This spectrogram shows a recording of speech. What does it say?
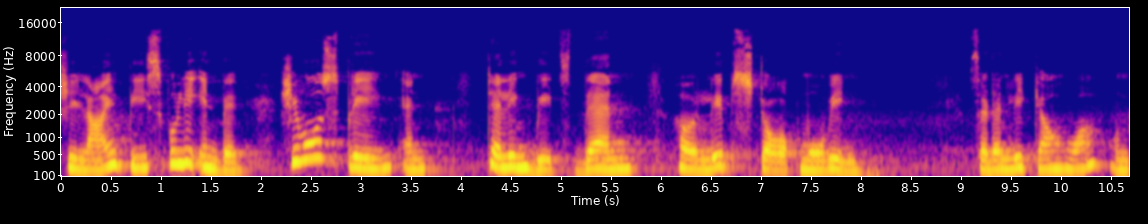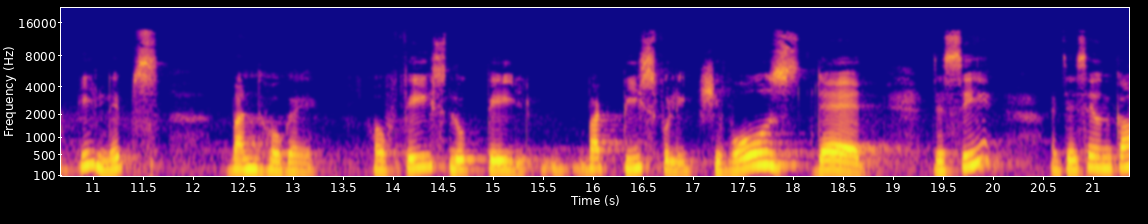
she lay peacefully in bed she was praying and telling beads then her lips stop moving suddenly क्या हुआ उनकी लिप्स बंद हो गए her face look pale but peacefully she was dead जैसे जैसे उनका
